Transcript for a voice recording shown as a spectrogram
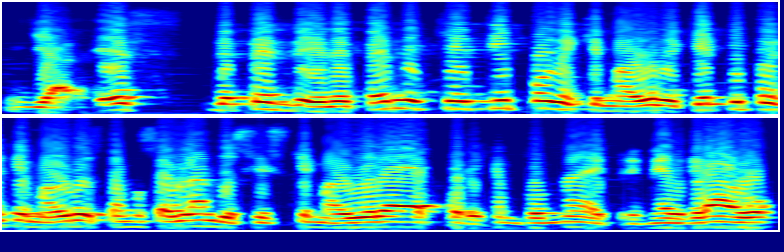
Ya, es Depende, depende qué tipo de quemadura, qué tipo de quemadura estamos hablando. Si es quemadura, por ejemplo, una de primer grado,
